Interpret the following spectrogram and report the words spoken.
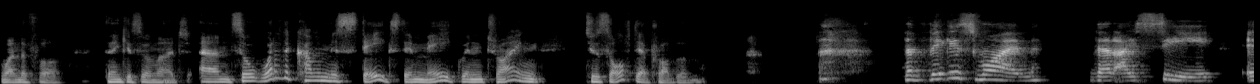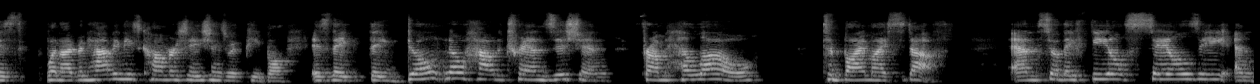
Wonderful. Thank you so much. And so, what are the common mistakes they make when trying to solve their problem? The biggest one that I see is when I've been having these conversations with people is they they don't know how to transition from hello to buy my stuff. And so they feel salesy and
